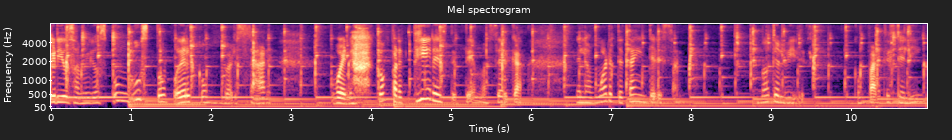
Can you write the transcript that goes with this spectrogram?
Queridos amigos, un gusto poder conversar, bueno, compartir este tema acerca la muerte tan interesante. No te olvides, comparte este link.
